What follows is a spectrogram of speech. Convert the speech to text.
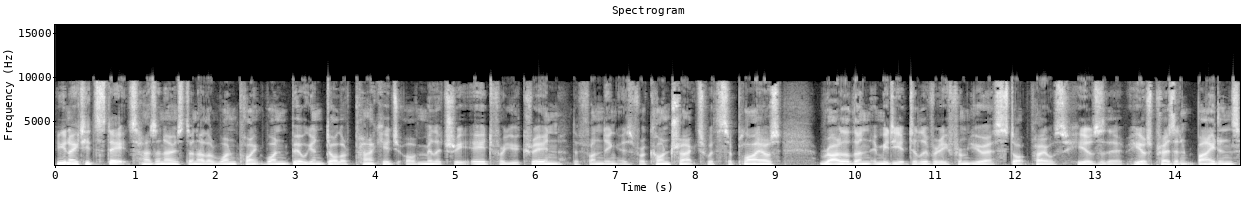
The United States has announced another $1.1 billion package of military aid for Ukraine. The funding is for contracts with suppliers rather than immediate delivery from US stockpiles. Here's, the, here's President Biden's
